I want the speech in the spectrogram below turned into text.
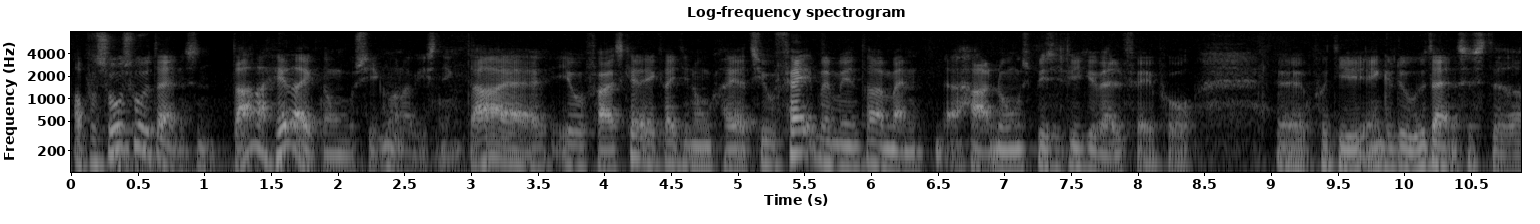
og på sosu-uddannelsen, der er der heller ikke nogen musikundervisning. Der er jo faktisk heller ikke rigtig nogen kreative fag, medmindre man har nogle specifikke valgfag på øh, på de enkelte uddannelsessteder.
